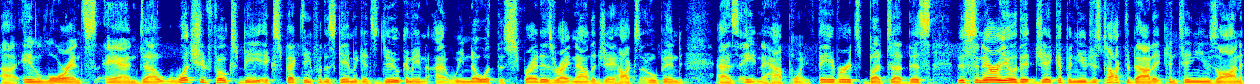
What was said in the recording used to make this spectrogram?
uh, in Lawrence. And uh, what should folks be expecting for this game against Duke? I mean, uh, we know what the spread is right now. The Jayhawks opened as eight and a half point favorites, but uh, this this scenario that Jacob and you just talked about it continues on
